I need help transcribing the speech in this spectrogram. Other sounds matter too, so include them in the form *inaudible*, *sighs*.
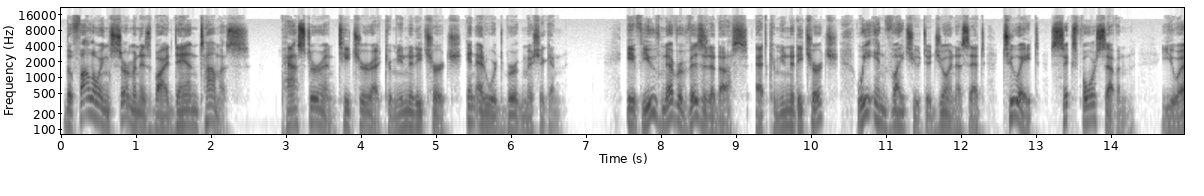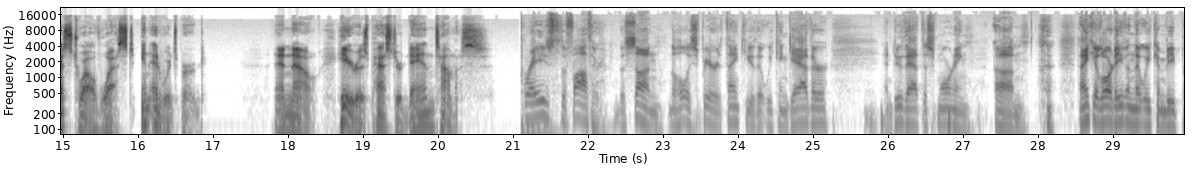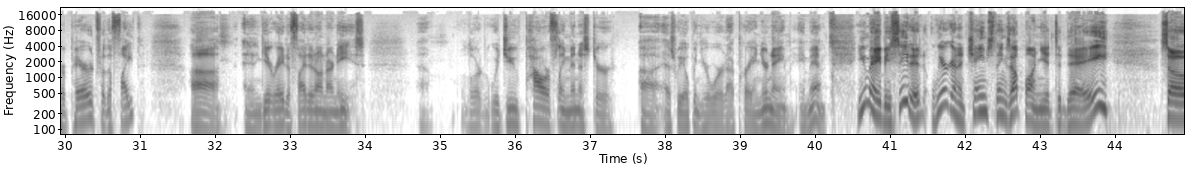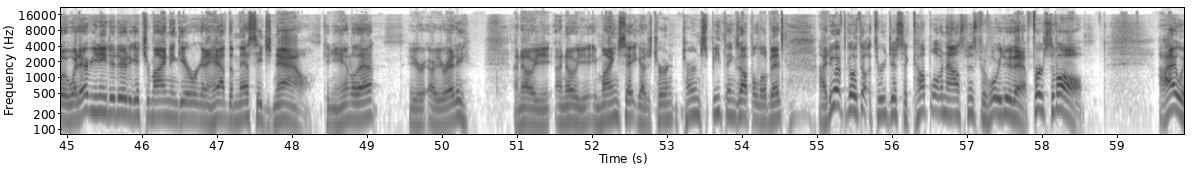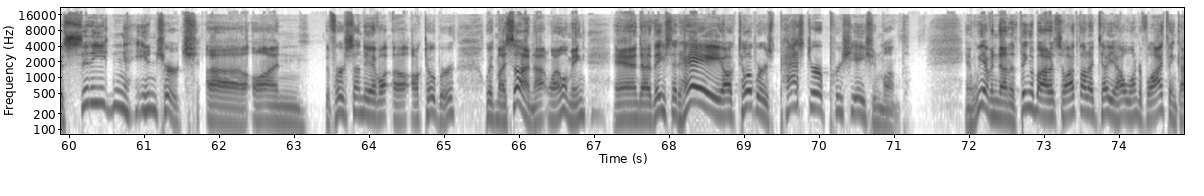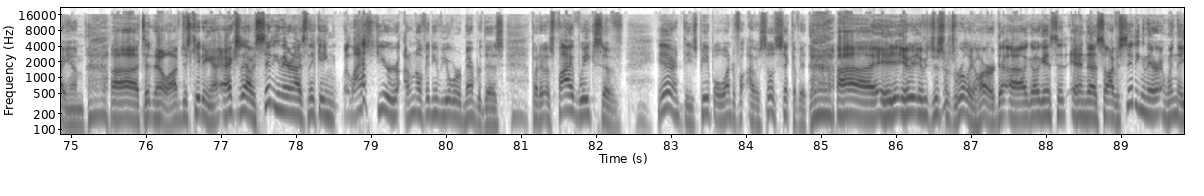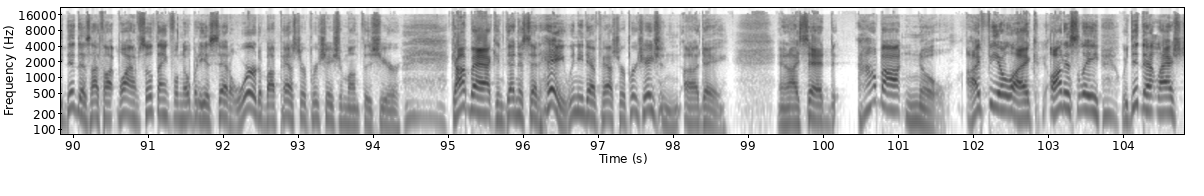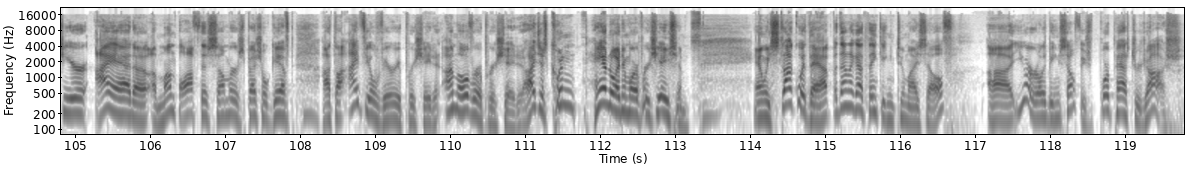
The following sermon is by Dan Thomas, pastor and teacher at Community Church in Edwardsburg, Michigan. If you've never visited us at Community Church, we invite you to join us at 28647 US 12 West in Edwardsburg. And now, here is Pastor Dan Thomas. Praise the Father, the Son, the Holy Spirit. Thank you that we can gather and do that this morning um, *laughs* thank you, Lord, even that we can be prepared for the fight uh, and get ready to fight it on our knees. Uh, Lord, would you powerfully minister uh, as we open your word? I pray in your name. Amen. You may be seated. We're going to change things up on you today. So, whatever you need to do to get your mind in gear, we're going to have the message now. Can you handle that? Are you, are you ready? I know you, I know your mindset. You got to turn turn speed things up a little bit. I do have to go th- through just a couple of announcements before we do that. First of all, I was sitting in church uh, on the first Sunday of uh, October with my son out in Wyoming, and uh, they said, "Hey, October is Pastor Appreciation Month." And we haven't done a thing about it. So I thought I'd tell you how wonderful I think I am. Uh, to know, I'm just kidding. I, actually, I was sitting there and I was thinking last year. I don't know if any of you will remember this, but it was five weeks of, yeah, aren't these people wonderful? I was so sick of it. Uh, it, it, it, was just was really hard to uh, go against it. And uh, so I was sitting there, and when they did this, I thought, boy, I'm so thankful nobody has said a word about Pastor Appreciation Month this year. Got back, and Dennis said, hey, we need to have Pastor Appreciation uh, Day. And I said, how about no? I feel like, honestly, we did that last year. I had a, a, month off this summer, special gift. I thought, I feel very appreciated. I'm over appreciated. I just couldn't handle any more appreciation. And we stuck with that. But then I got thinking to myself, uh, you are really being selfish. Poor Pastor Josh.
